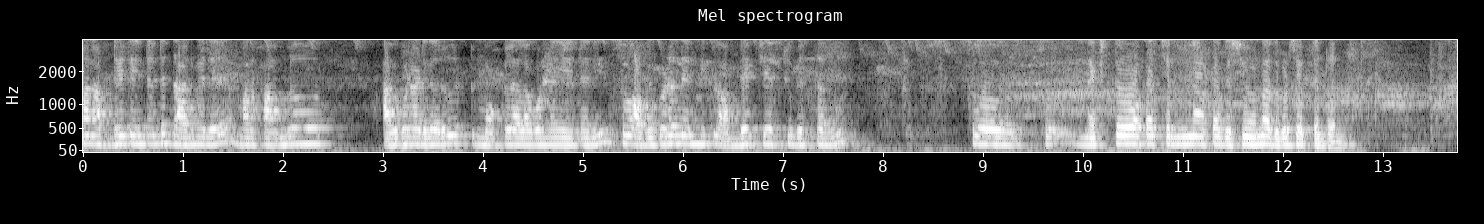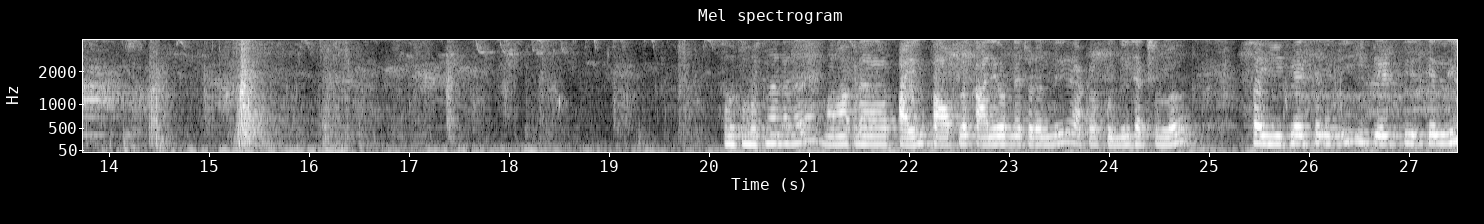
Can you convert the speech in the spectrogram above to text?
మన అప్డేట్ ఏంటంటే దాని మీదే మన ఫామ్లో అవి కూడా అడిగారు మొక్కలు ఎలా ఉన్నాయి ఏంటని. సో అవి కూడా నేను మీకు అప్డేట్ చేసి చూపిస్తాను. సో సో నెక్స్ట్ ఒక చిన్న ఒక విషయం ఉంది అది కూడా చెప్తాను రండి. సో చూస్తున్నారు కదా మనం అక్కడ పైన టాప్లో ఖాళీ ఉన్నాయి చూడండి అక్కడ పుంజుల సెక్షన్లో సో ఈ ప్లేట్స్ వెళ్ళింది ఈ ప్లేట్స్ తీసుకెళ్ళి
